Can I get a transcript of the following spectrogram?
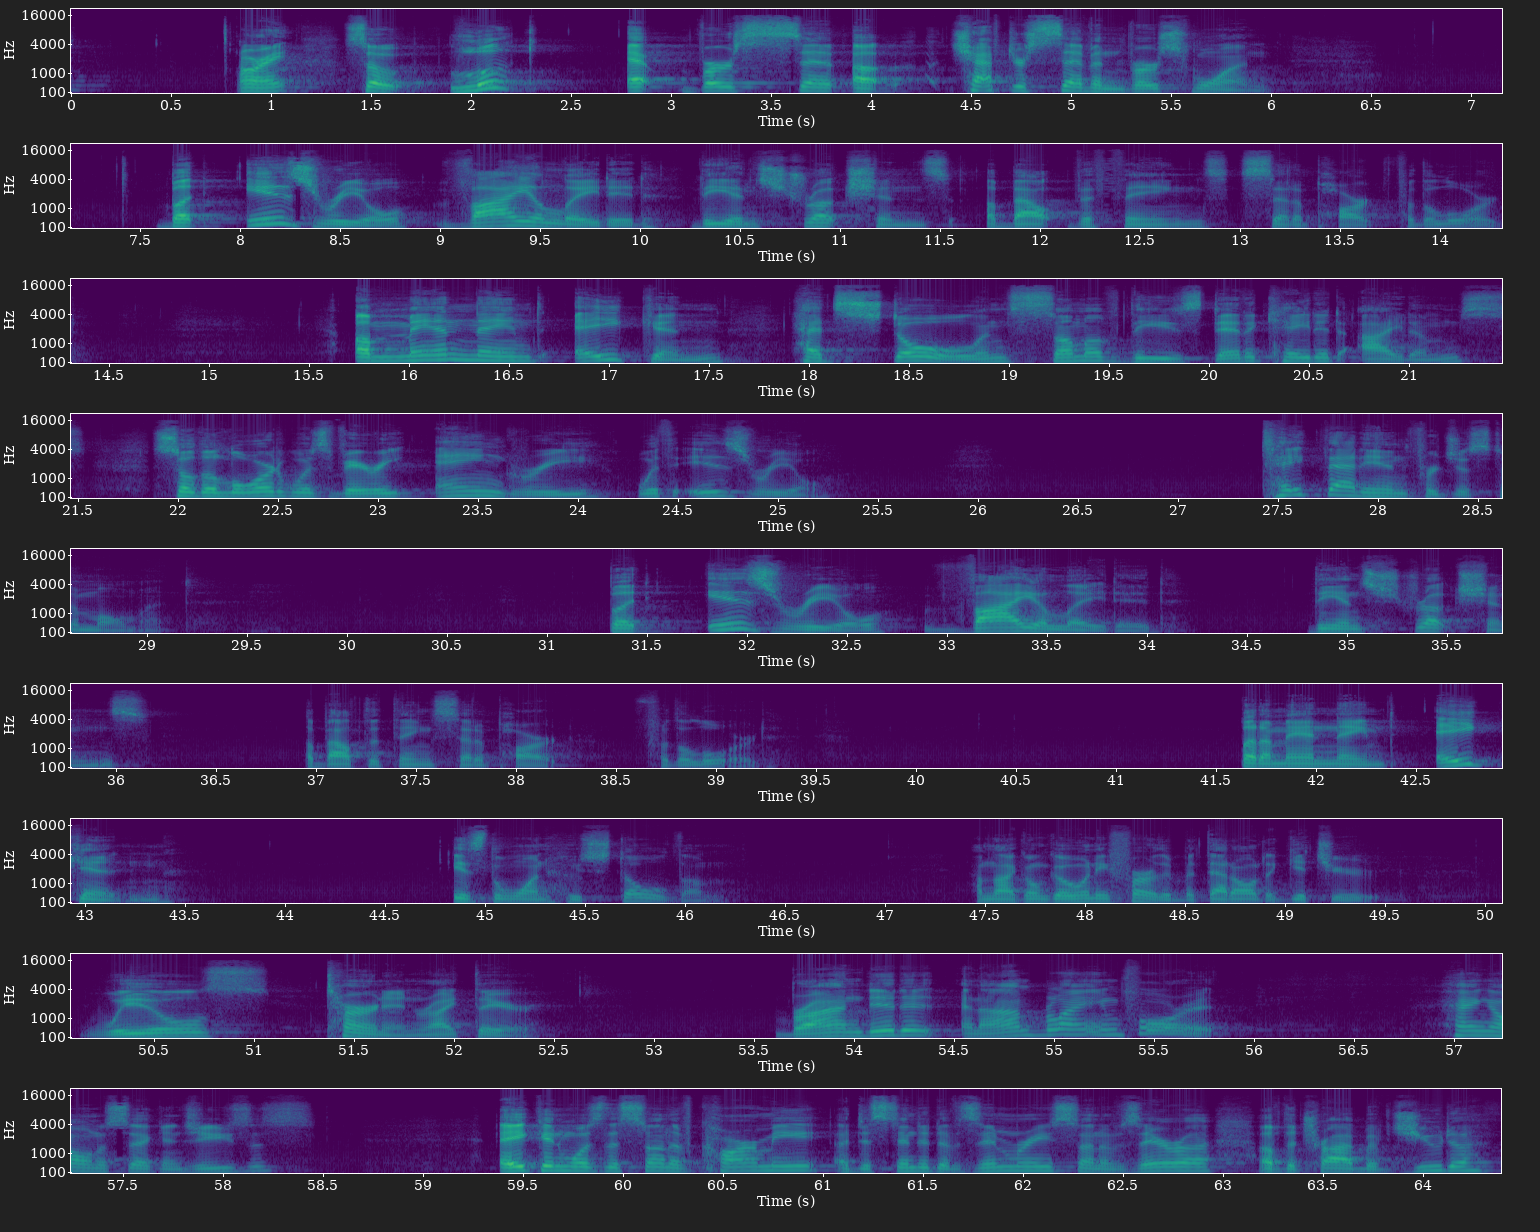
All right? So look at verse uh, chapter 7, verse 1. But Israel violated the instructions about the things set apart for the Lord. A man named Achan had stolen some of these dedicated items, so the Lord was very angry with Israel. Take that in for just a moment. But Israel violated the instructions about the things set apart for the Lord. But a man named Achan is the one who stole them. I'm not going to go any further, but that ought to get your wheels turning right there. Brian did it, and I'm blamed for it. Hang on a second, Jesus. Achan was the son of Carmi, a descendant of Zimri, son of Zerah, of the tribe of Judah.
